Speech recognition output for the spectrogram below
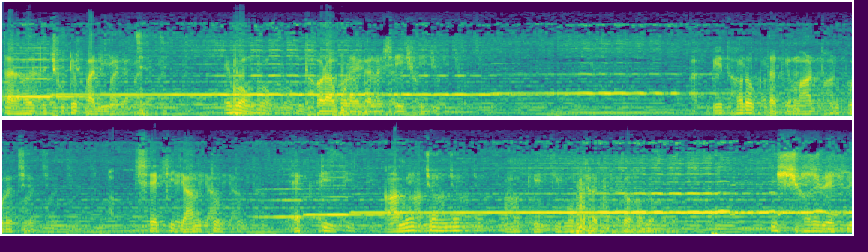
তারা হয়তো ছুটে পালিয়ে গেছে এবং ধরা পড়ে গেল সেই সুযোগ। আর বেধরক তাকে মারধর করেছে। সে কি জানতো? একটি আমের জন্য আমাকে জীবন দিতে হবে? ঈশ্বরের একটি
